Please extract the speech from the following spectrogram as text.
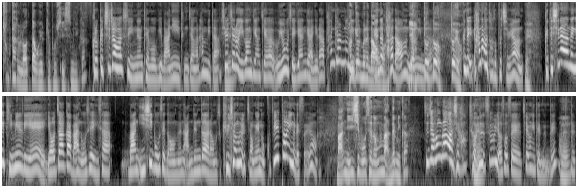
청탁을 넣었다고 이렇게 볼 수 있습니까? 그렇게 추정할 수 있는 대목이 많이 등장을 합니다. 실제로 이건 그냥 걔가 의혹을 제기한 게 아니라 판결문이 네. 판결문에 나온 거. 다 나오는 야, 내용입니다. 또, 또, 또요. 근데 하나만 더 덧붙이면 네. 그때 신한은행이 비밀리에 여자가 만 5세 이상 만 25세 넘으면 안 된다라고 규정을 정해놓고 필터링을 했어요. 만 25세 넘으면 안 됩니까? 진짜 황당하죠. 저는 네. 26세 채용이 됐는데 어쨌든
